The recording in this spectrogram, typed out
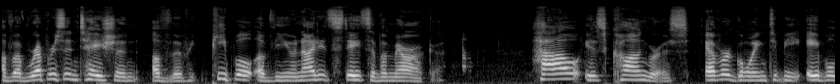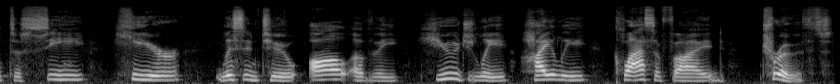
of a representation of the people of the United States of America, how is Congress ever going to be able to see, hear, listen to all of the hugely, highly classified truths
